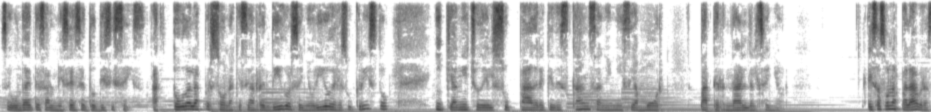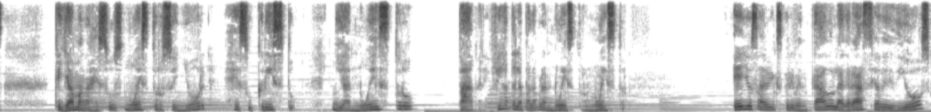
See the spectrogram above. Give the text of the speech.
Segunda de Tesalonicenses 2.16. A todas las personas que se han rendido al señorío de Jesucristo y que han hecho de Él su Padre, que descansan en ese amor paternal del Señor. Esas son las palabras que llaman a Jesús nuestro Señor Jesucristo y a nuestro Padre. Fíjate la palabra nuestro, nuestro. Ellos han experimentado la gracia de Dios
